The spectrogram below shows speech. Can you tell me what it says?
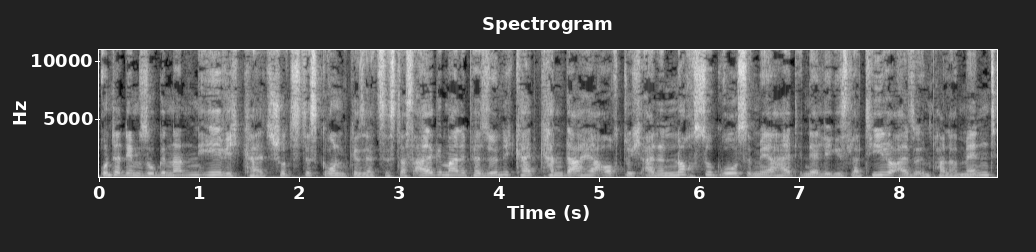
unter dem sogenannten Ewigkeitsschutz des Grundgesetzes. Das allgemeine Persönlichkeit kann daher auch durch eine noch so große Mehrheit in der Legislative, also im Parlament,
